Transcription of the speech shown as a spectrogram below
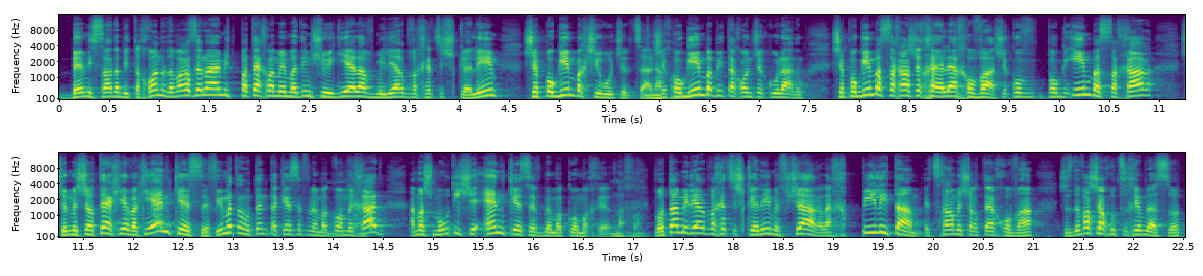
במשרד הביטחון, הדבר הזה לא היה מתפתח לממדים שהוא הגיע אליו מיליארד וחצי שקלים, שפוגעים בכשירות של צה"ל, נכון. שפוגעים בביטחון של כולנו, שפוגעים בשכר של חיילי החובה, שפוגעים בשכר של משרתי הקבע, כי אין כסף. אם אתה נותן את הכסף למקום אחד, המשמעות היא שאין כסף במקום אחר. נכון. ואותם מיליארד וחצי שקלים אפשר להכפיל איתם את שכר משרתי החובה, שזה דבר שאנחנו צריכים לעשות.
